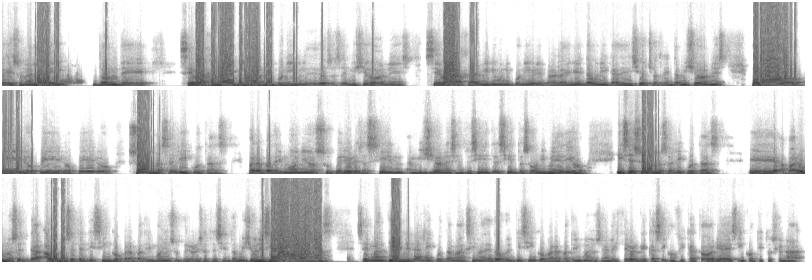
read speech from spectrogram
es una ley donde se baja la mínima no imponible de 2 a 6 millones, se baja el mínimo imponible para la vivienda única de 18 a 30 millones, pero, pero, pero, pero, son las alícuotas para patrimonios superiores a 100 millones, entre 100 y 300 a 1,5, y se suben las alícuotas eh, para unos, a 1,75 para patrimonios superiores a 300 millones, y además se mantiene la alícuota máxima de 2,25 para patrimonios en el exterior, que es casi confiscatoria, es inconstitucional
